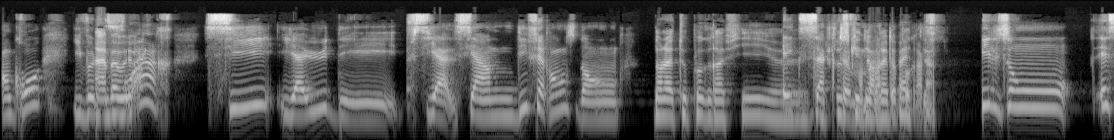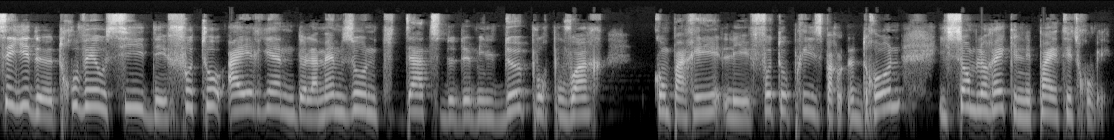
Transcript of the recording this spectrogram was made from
En gros, ils veulent Ah bah oui. voir s'il y a eu des, s'il y a, s'il y a une différence dans Dans la topographie, euh, Exactement, qui dans la devrait pas être là. topographie. Ils ont essayé de trouver aussi des photos aériennes de la même zone qui datent de 2002 pour pouvoir comparer les photos prises par le drone. Il semblerait qu'il n'ait pas été trouvé,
